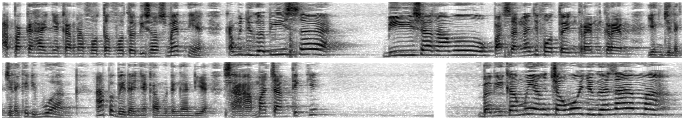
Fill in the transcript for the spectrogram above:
Apakah hanya karena foto-foto di sosmednya? Kamu juga bisa. Bisa kamu. Pasang aja foto yang keren-keren. Yang jelek-jeleknya dibuang. Apa bedanya kamu dengan dia? Sama cantiknya. Bagi kamu yang cowok juga sama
